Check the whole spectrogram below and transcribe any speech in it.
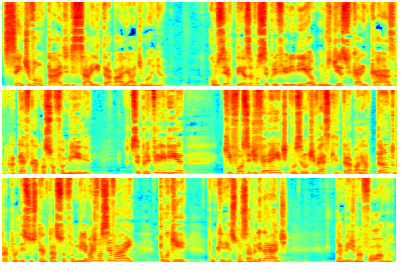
sente vontade de sair trabalhar de manhã. Com certeza você preferiria alguns dias ficar em casa, até ficar com a sua família. Você preferiria que fosse diferente, que você não tivesse que trabalhar tanto para poder sustentar a sua família, mas você vai. Por quê? Porque é responsabilidade. Da mesma forma,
